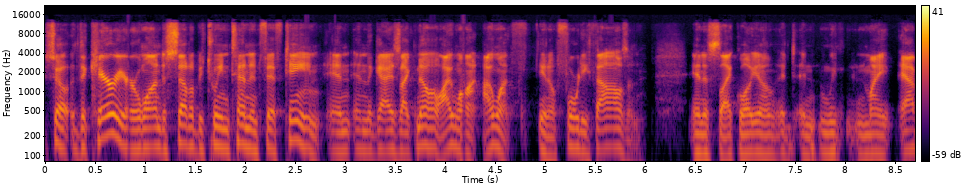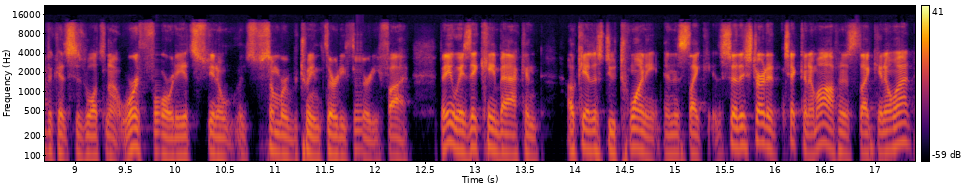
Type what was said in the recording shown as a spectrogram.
So the carrier wanted to settle between 10 and 15 and, and the guy's like, no, I want, I want, you know, 40,000. And it's like, well, you know, it, and we, my advocate says, well, it's not worth 40. It's, you know, it's somewhere between 30, 35. But anyways, they came back and okay, let's do 20. And it's like, so they started ticking them off. And it's like, you know what?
